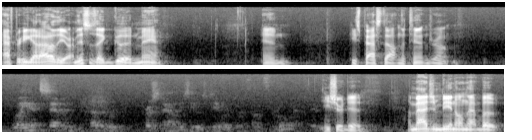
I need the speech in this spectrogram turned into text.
after he got out of the ark. I mean, this is a good man. And he's passed out in the tent drunk. Well, he had seven other personalities he was dealing with on through all that too. He sure did. Imagine being on that boat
